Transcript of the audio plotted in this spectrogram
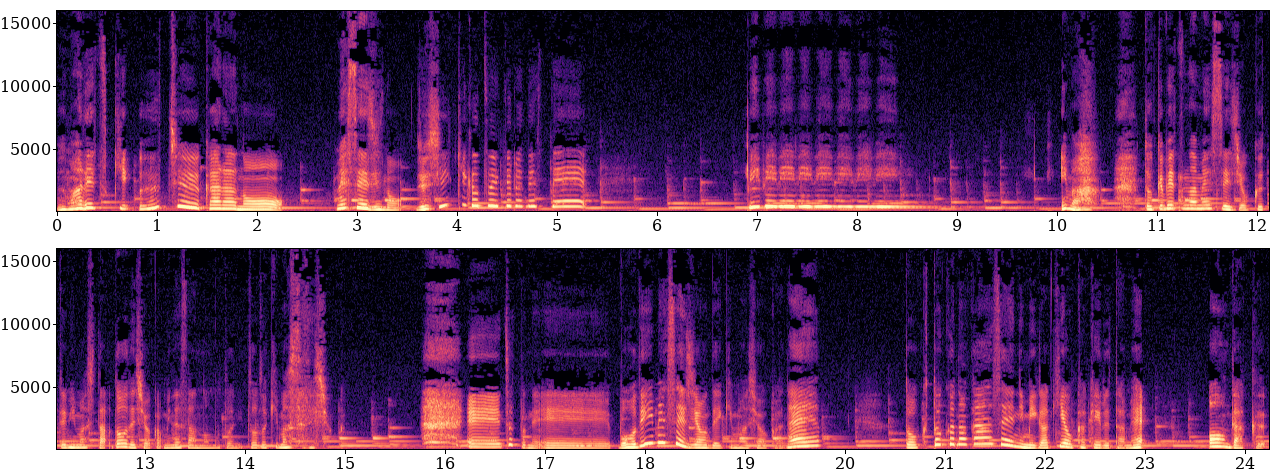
生まれつき宇宙からのメッセージの受信機がついてるんですって。ビビビビビビビビ今 特別なメッセージを送ってみました。どうでしょうか？皆さんの元に届きましたでしょうか？えー、ちょっとね、えー、ボディメッセージ読んでいきましょうかね。独特の感性に磨きをかけるため音楽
